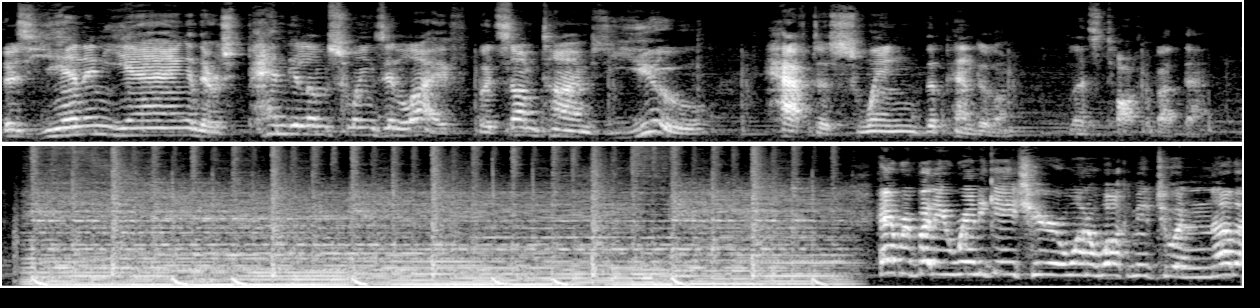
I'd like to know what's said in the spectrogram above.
There's yin and yang, and there's pendulum swings in life, but sometimes you have to swing the pendulum. Let's talk about that. Hey everybody, Randy Gage here. I want to welcome you to another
